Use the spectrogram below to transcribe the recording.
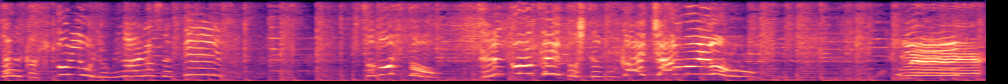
誰か1人を蘇らせてその人を転校生として迎えちゃうのよ。ね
